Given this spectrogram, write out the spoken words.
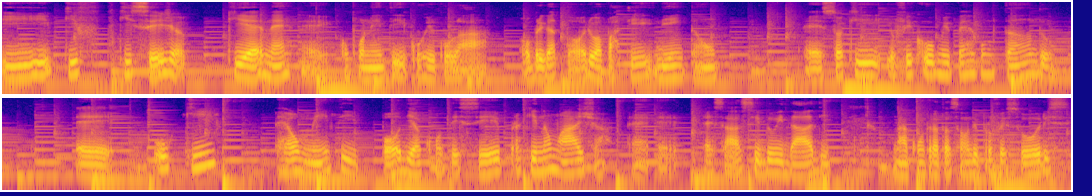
e que, que seja, que é, né, é, componente curricular obrigatório a partir de então. É, só que eu fico me perguntando é, o que realmente pode acontecer para que não haja é, é, essa assiduidade na contratação de professores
